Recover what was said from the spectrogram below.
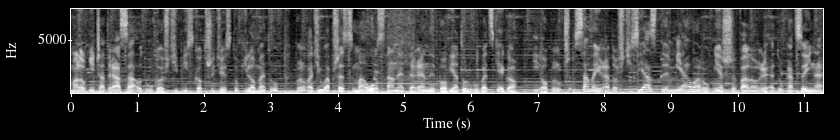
Malownicza trasa o długości blisko 30 km prowadziła przez mało znane tereny powiatu lwóweckiego i oprócz samej radości z jazdy miała również walory edukacyjne.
